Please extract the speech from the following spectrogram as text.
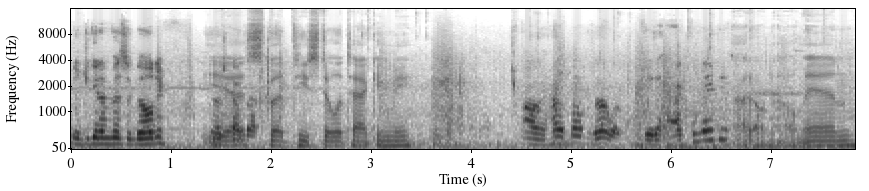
Did you get invisibility? No, Yes, but he's still attacking me. Oh, how the hell does that work? Did it activate it? I don't know, man.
